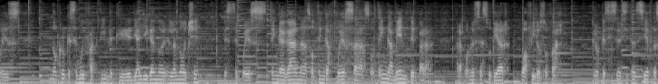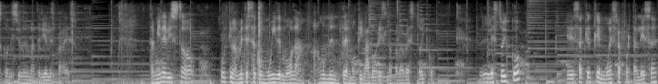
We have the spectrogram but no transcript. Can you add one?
pues no creo que sea muy factible que ya llegando en la noche, este, pues tenga ganas o tenga fuerzas o tenga mente para, para ponerse a estudiar o a filosofar. Creo que sí se necesitan ciertas condiciones materiales para eso. También he visto, últimamente está como muy de moda, aún entre motivadores, la palabra estoico. El estoico es aquel que muestra fortaleza,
